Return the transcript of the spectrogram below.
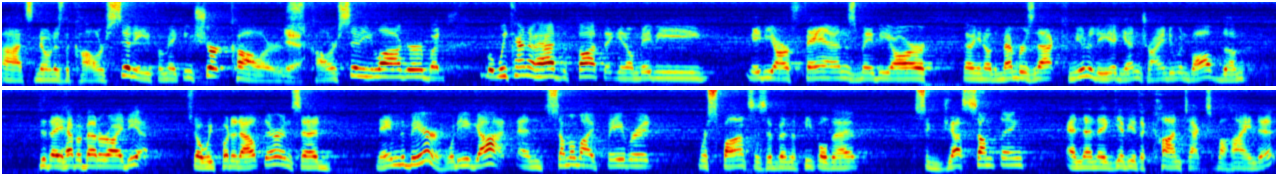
uh, it's known as the Collar City for making shirt collars. Yeah. Collar City Lager, but but we kind of had the thought that you know maybe maybe our fans, maybe our you know the members of that community, again trying to involve them, do they have a better idea? So we put it out there and said, name the beer. What do you got? And some of my favorite responses have been the people that suggest something and then they give you the context behind it.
